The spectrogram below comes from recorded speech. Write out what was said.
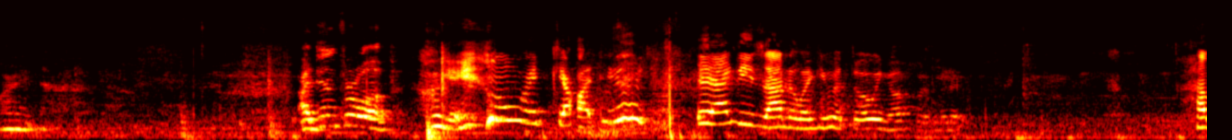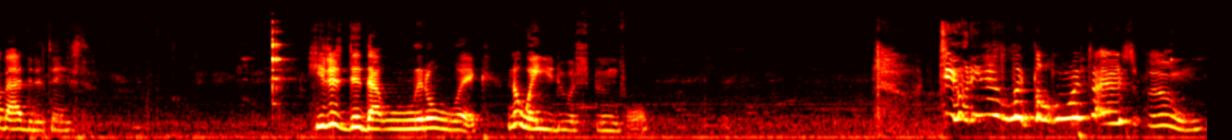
Alright. I didn't throw up. Okay. Oh my god. It actually sounded like you were throwing up for a minute. How bad did it taste? He just did that little lick. No way you do a spoonful. Dude, he just licked the whole entire spoon.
